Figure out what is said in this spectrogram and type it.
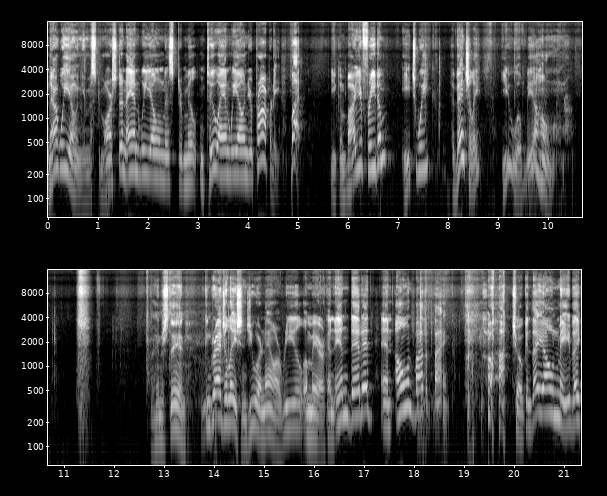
Now we own you, Mr. Marston, and we own Mr. Milton too, and we own your property. But you can buy your freedom each week. Eventually, you will be a homeowner. I understand. Congratulations, you are now a real American, indebted and owned by the bank. I'm joking. They own me. They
